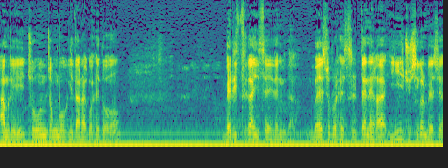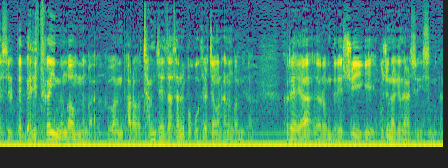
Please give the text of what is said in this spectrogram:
아무리 좋은 종목이다라고 해도 메리트가 있어야 됩니다. 매수를 했을 때 내가 이 주식을 매수했을 때 메리트가 있는가 없는가. 그건 바로 잠재 자산을 보고 결정을 하는 겁니다. 그래야 여러분들이 수익이 꾸준하게 날 수 있습니다.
